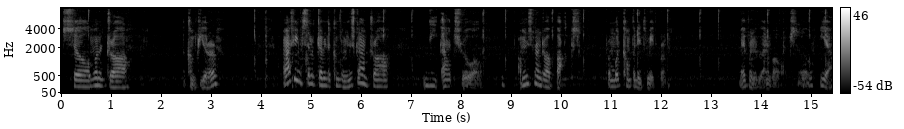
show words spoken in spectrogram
So I'm gonna draw computer. I'm Actually, instead of drawing the computer, I'm just gonna draw the actual. I'm just gonna draw a box from what company it's made from. Made from Lenovo. So yeah.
